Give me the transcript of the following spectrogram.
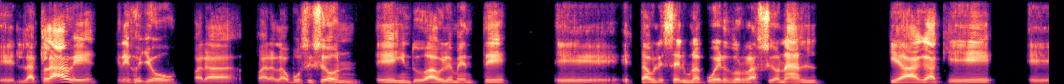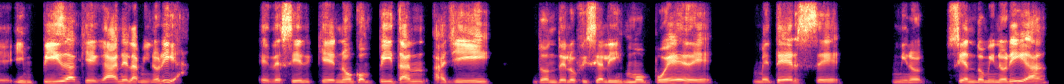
Eh, la clave, creo yo, para, para la oposición es indudablemente eh, establecer un acuerdo racional que haga que eh, impida que gane la minoría. Es decir, que no compitan allí donde el oficialismo puede meterse siendo minoría,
